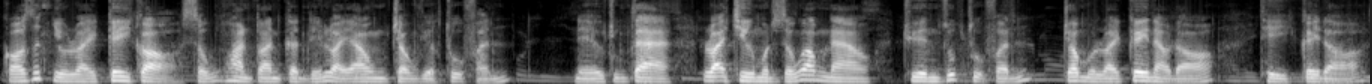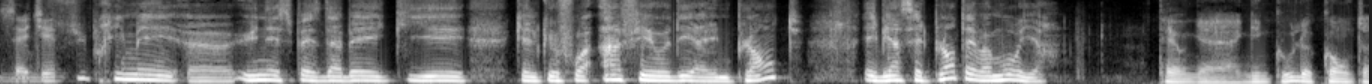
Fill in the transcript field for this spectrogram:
có rất nhiều loài cây cỏ sống hoàn toàn cần đến loài ong trong việc thụ phấn. Nếu chúng ta loại trừ một giống ong nào chuyên giúp thụ phấn cho một loài cây nào đó, thì cây đó sẽ chết. Supprimer euh, une espèce d'abeille qui est quelquefois inféodée à une plante, eh bien cette plante elle va mourir. Theo nhà nghiên cứu Leconte,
